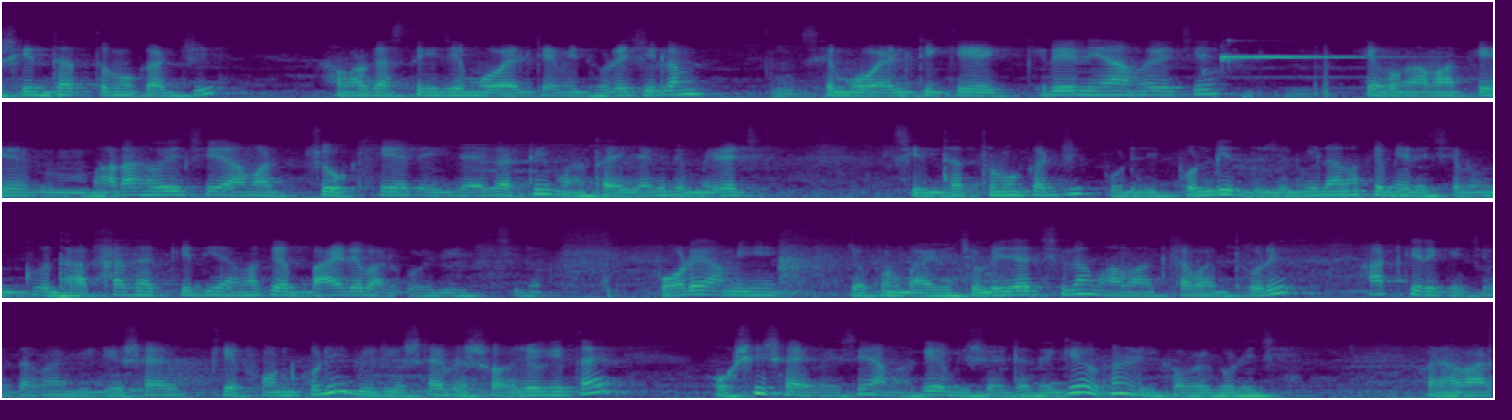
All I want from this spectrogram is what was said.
সিদ্ধার্থ মুখার্জি আমার কাছ থেকে যে মোবাইলটি আমি ধরেছিলাম সে মোবাইলটিকে কেড়ে নেওয়া হয়েছে এবং আমাকে মারা হয়েছে। আমার চোখের এই জায়গাটি মাথায় এই জায়গাটি মেরেছে। সিদ্ধার্থ মুখার্জি প্রদীপ পণ্ডিত দুজন মিলে আমাকে মেরেছে এবং ধাক্কা ধাক্কি দিয়ে আমাকে বাইরে বার করে দিয়েছিল। পরে আমি যখন বাইরে চলে যাচ্ছিলাম আমাকে আবার ধরে আটকে রেখেছিল। তারপর আমি বিডিও সাহেবকে ফোন করি। বিডিও সাহেবের সহযোগিতায় ওসি সাহেব এসে আমাকে বিষয়টা থেকে ওখানে রিকভার করেছে। এবার আমার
